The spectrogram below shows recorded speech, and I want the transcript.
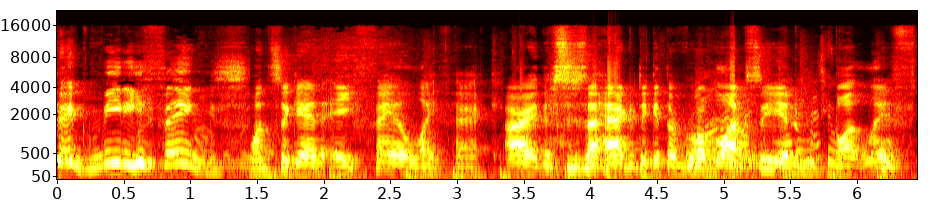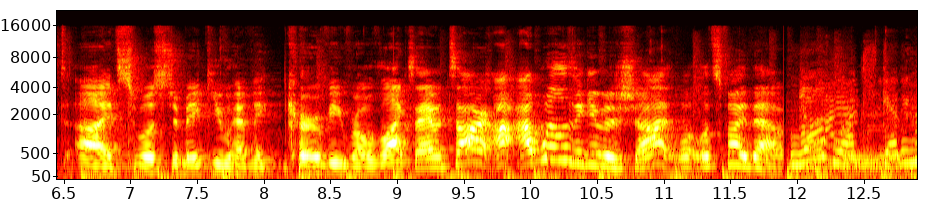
big meaty things. Once again, a fail life hack. Alright, this is a hack to get the Robloxian butt lift. Uh, it's supposed to make you have a curvy Roblox avatar. I- I'm willing to give it a shot. Well, let's find out. Roblox getting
